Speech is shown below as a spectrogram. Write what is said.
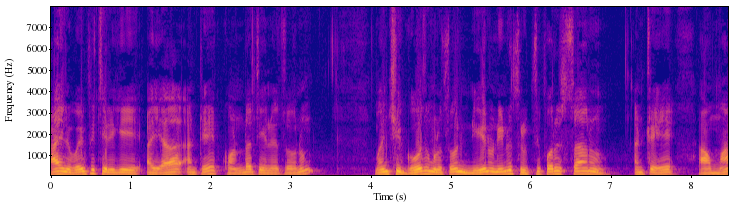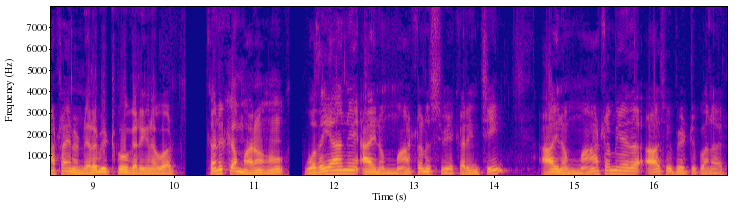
ఆయన వైపు తిరిగి అయ్యా అంటే కొండ తేనెతోనూ మంచి గోధుమలతో నేను నిన్ను తృప్తిపరుస్తాను అంటే ఆ మాట ఆయన నిలబెట్టుకోగలిగినవాడు. కనుక మనం ఉదయాన్నే ఆయన మాటను స్వీకరించి ఆయన మాట మీద ఆశ పెట్టుకున్నారు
